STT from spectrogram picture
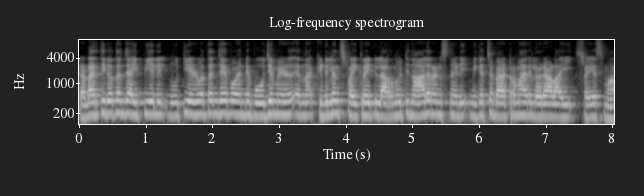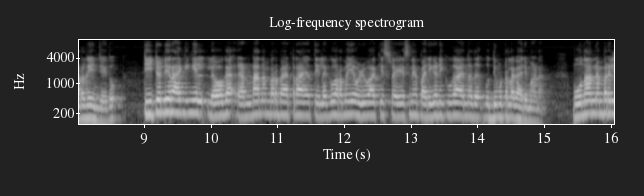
രണ്ടായിരത്തി ഇരുപത്തഞ്ച് ഐ പി എല്ലിൽ നൂറ്റി എഴുപത്തഞ്ച് പോയിന്റ് പൂജ്യം ഏഴ് എന്ന കിഡിലൻ സ്ട്രൈക്ക് റേറ്റിൽ അറുന്നൂറ്റി നാല് റൺസ് നേടി മികച്ച ബാറ്റർമാരിൽ ഒരാളായി ശ്രേയസ് മാറുകയും ചെയ്തു. ടി ട്വന്റി റാങ്കിങ്ങിൽ ലോക രണ്ടാം നമ്പർ ബാറ്ററായ തിലക് വർമ്മയെ ഒഴിവാക്കി ശ്രേയസിനെ പരിഗണിക്കുക എന്നത് ബുദ്ധിമുട്ടുള്ള കാര്യമാണ്. മൂന്നാം നമ്പറിൽ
